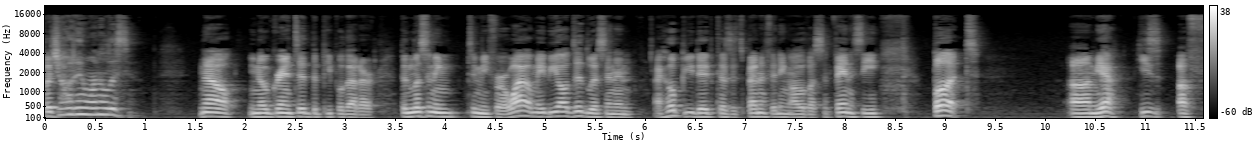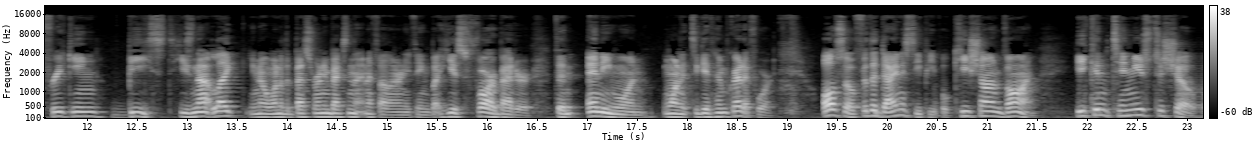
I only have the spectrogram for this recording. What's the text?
but y'all didn't want to listen. Now, you know, granted, the people that are been listening to me for a while, maybe y'all did listen, and I hope you did because it's benefiting all of us in fantasy. But, um, yeah, he's a freaking beast. He's not like you know one of the best running backs in the NFL or anything, but he is far better than anyone wanted to give him credit for. Also, for the dynasty people, Ke'Shawn Vaughn, he continues to show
